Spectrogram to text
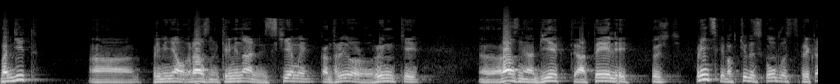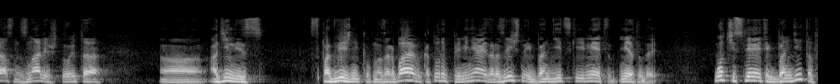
бандит, а, применял разные криминальные схемы, контролировал рынки, Э, разные объекты, отели. То есть, в принципе, в Актюбинской области прекрасно знали, что это э, один из сподвижников Назарбаева, который применяет различные бандитские методы. Вот в числе этих бандитов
